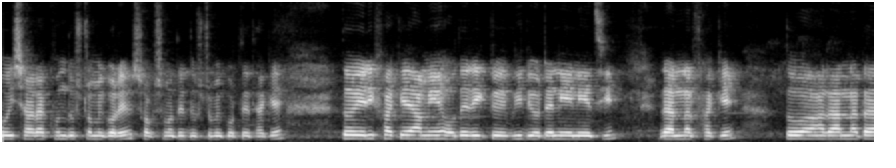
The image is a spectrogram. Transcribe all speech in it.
ওই সারাক্ষণ দুষ্টমি করে, সবসময়তে দুষ্টমি করতে থাকে। তো এরই ফাঁকে আমি ওদের একটু ভিডিওটা নিয়ে নিয়েছি রান্নার ফাঁকে। তো রান্নাটা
